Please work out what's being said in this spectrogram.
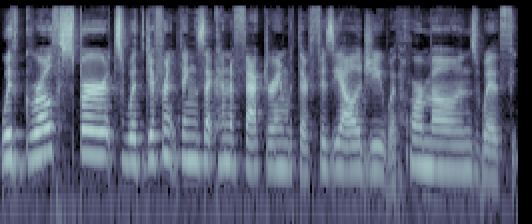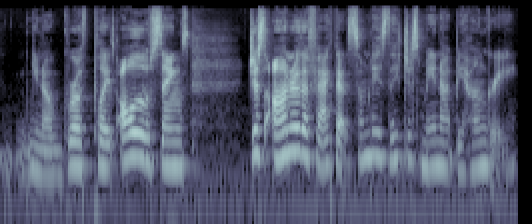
with growth spurts, with different things that kind of factor in with their physiology, with hormones, with, you know, growth plates, all those things, just honor the fact that some days they just may not be hungry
